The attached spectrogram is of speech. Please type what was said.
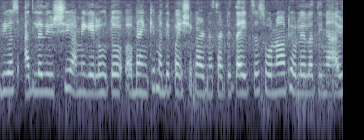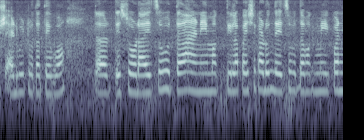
दिवस आदल्या दिवशी आम्ही गेलो होतो बँकेमध्ये पैसे काढण्यासाठी. ताईचं सोनं ठेवलेलं तिने आयुष ॲडमिट होता तेव्हा. तर ते सोडायचं होतं आणि मग तिला पैसे काढून द्यायचं होतं. मग मी पण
